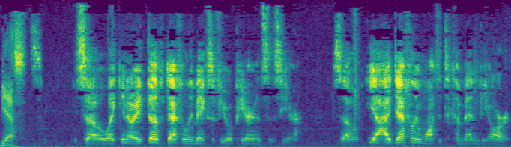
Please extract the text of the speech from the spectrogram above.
Yes. So like you know, it does definitely makes a few appearances here. So yeah, I definitely wanted to commend the art.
